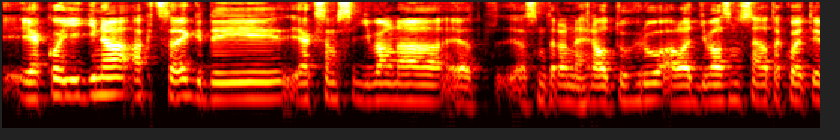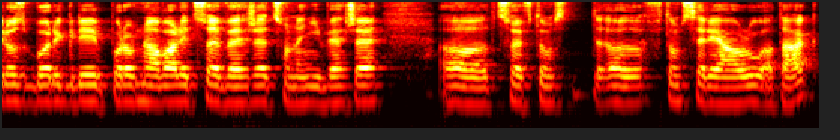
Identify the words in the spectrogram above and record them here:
jako jediná akce, kdy, jak jsem se díval na, já, já jsem teda nehrál tu hru, ale díval jsem se na takové ty rozbory, kdy porovnávali, co je ve hře, co není ve hře, uh, co je v tom, uh, v tom seriálu a tak,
